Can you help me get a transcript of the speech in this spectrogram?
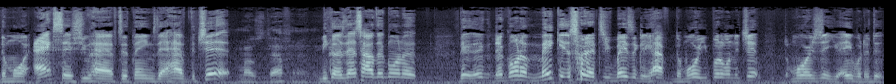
the more access you have to things that have the chip? Most definitely. Because that's how they're gonna they they're, they're gonna make it so that you basically have the more you put on the chip, the more shit you're able to do.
